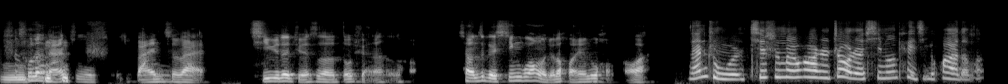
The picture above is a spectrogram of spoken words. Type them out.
嗯除了男主一般之外，其余的角色都选的很好。像这个星光，我觉得还原度好高啊。男主其实漫画是照着西蒙佩吉画的嘛，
